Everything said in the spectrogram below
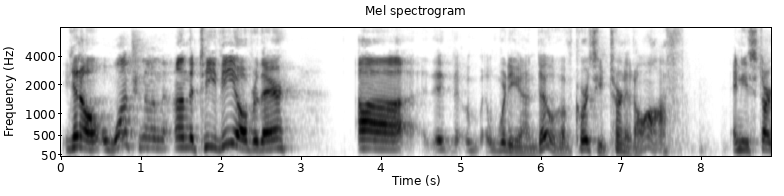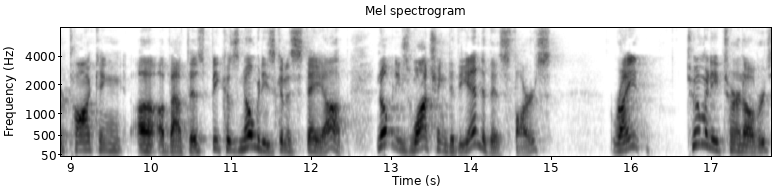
You know, watching on on the TV over there, uh, it, what are you to do? Of course, you turn it off and you start talking uh, about this because nobody's going to stay up. Nobody's watching to the end of this farce, right? Too many turnovers,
